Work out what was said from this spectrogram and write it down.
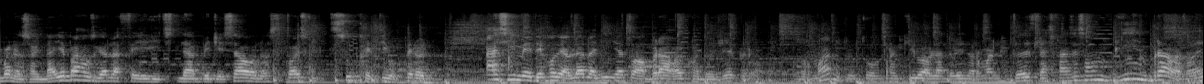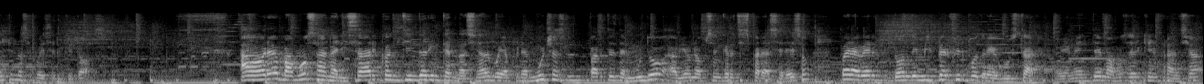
bueno, soy nadie para juzgar la, fe, la belleza o no, todo es subjetivo, pero así me dejo de hablar la niña toda brava cuando llegué, pero normal, yo todo tranquilo hablándole normal. Entonces las francesas son bien bravas, obviamente no se puede decir que todas. Ahora vamos a analizar con Tinder Internacional. Voy a poner muchas partes del mundo. Había una opción gratis para hacer eso. Para ver dónde mi perfil podría gustar. Obviamente vamos a ver que en Francia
